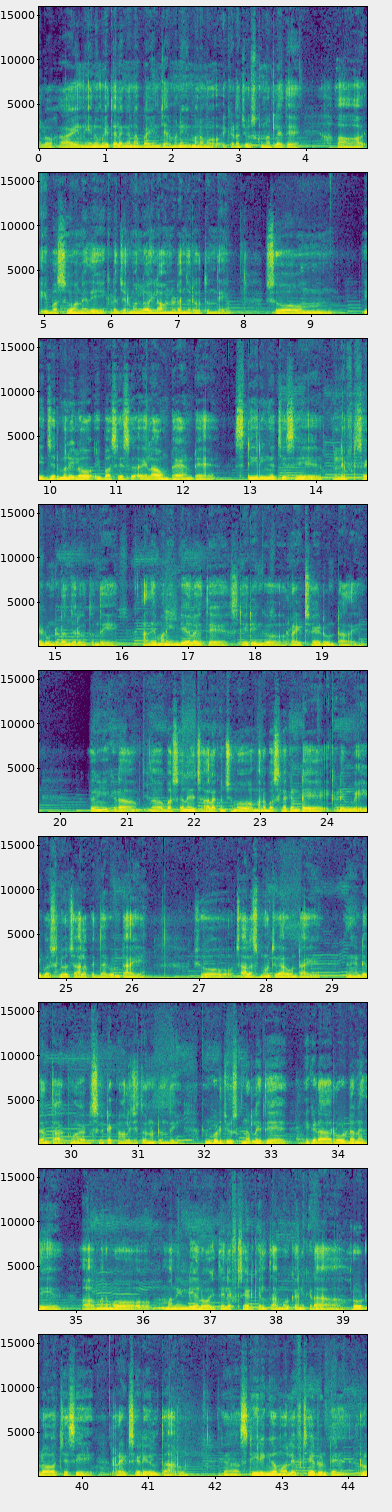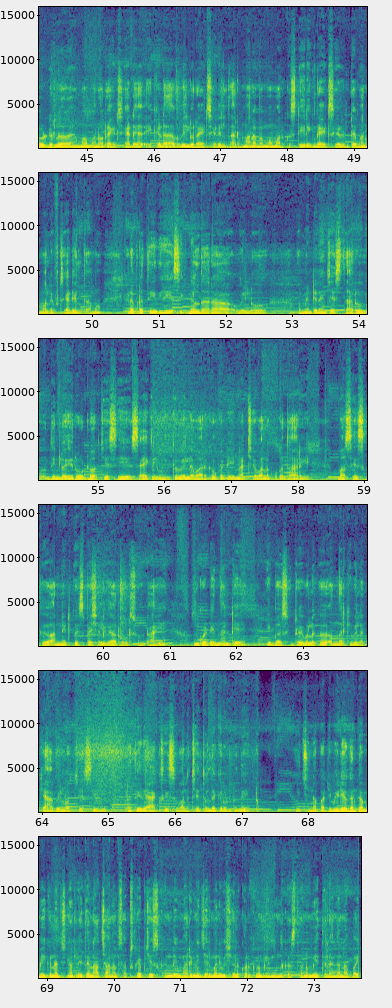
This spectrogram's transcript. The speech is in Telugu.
Hello hi. నేను మీ తెలంగాణ అబ్బాయి ఇన్ జర్మనీ. మనము ఇక్కడ చూసుకున్నట్లయితే ఈ బస్సు అనేది ఇక్కడ జర్మనీలో ఇలా ఉండడం జరుగుతుంది. సో ఈ జర్మనీలో ఈ బస్సెస్ ఎలా ఉంటాయంటే స్టీరింగ్ వచ్చేసి లెఫ్ట్ సైడ్ ఉండడం జరుగుతుంది. అదే మన ఇండియాలో అయితే స్టీరింగ్ రైట్ సైడ్ ఉంటుంది. కానీ ఇక్కడ బస్సు అనేది చాలా కొంచెం మన బస్సుల కంటే ఇక్కడ ఈ బస్సులు చాలా పెద్దగా ఉంటాయి. సో చాలా స్మూత్గా ఉంటాయి. ఎందుకంటే ఇదంతా అడ్వాన్స్ టెక్నాలజీతో ఉంటుంది. ఇంకోటి చూసుకున్నట్లయితే ఇక్కడ రోడ్ అనేది మనము మన ఇండియాలో అయితే లెఫ్ట్ సైడ్కి వెళ్తాము కానీ ఇక్కడ రోడ్లో వచ్చేసి రైట్ సైడ్ వెళ్తారు. స్టీరింగ్ ఏమో లెఫ్ట్ సైడ్ ఉంటే రోడ్డులో ఏమో మనం రైట్ సైడ్ ఇక్కడ వీళ్ళు రైట్ సైడ్ వెళ్తారు. మనమేమో మనకు స్టీరింగ్ రైట్ సైడ్ ఉంటే మనము లెఫ్ట్ సైడ్ వెళ్తాము. ఇక్కడ ప్రతిదీ సిగ్నల్ ద్వారా వీళ్ళు మెయింటెనెన్స్ చేస్తారు. దీనిలో ఈ రోడ్లో వచ్చేసి సైకిల్ మీదకి వెళ్ళే వారికి ఒకటి నడిచే వాళ్ళకు ఒక దారి బస్సెస్కి అన్నిటికీ స్పెషల్గా రోడ్స్ ఉంటాయి. ఇంకోటి ఏంటంటే ఈ బస్సు డ్రైవర్లకు అందరికీ వీళ్ళ క్యాబిన్లో వచ్చేసి ప్రతిదీ యాక్సెస్ వాళ్ళ చేతుల దగ్గర ఉంటుంది. ఈ చిన్నపాటి వీడియో కనుక మీకు నచ్చినట్లయితే నా ఛానల్ సబ్స్క్రైబ్ చేసుకోండి. మరిన్ని జర్మనీ విషయాల కొరకు మీ ముందుకు వస్తాను. మీ తెలంగాణ అబ్బాయి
